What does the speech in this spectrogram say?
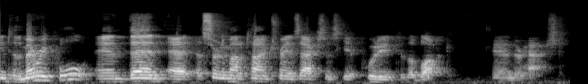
into the memory pool, and then at a certain amount of time, transactions get put into the block, and they're hashed.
